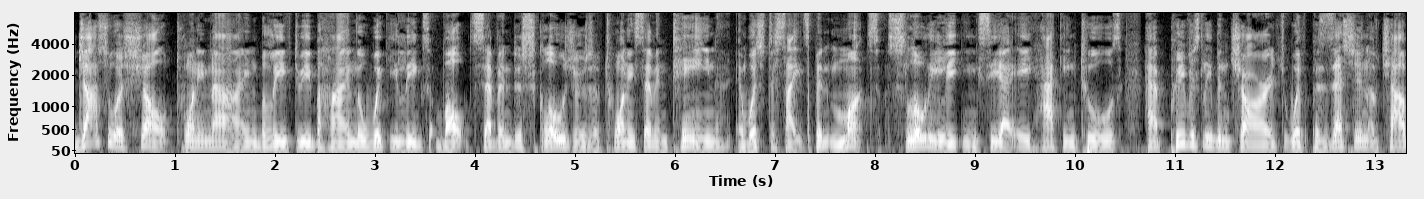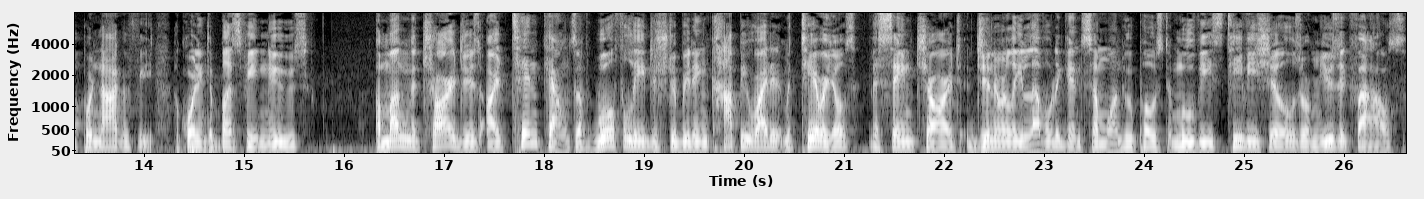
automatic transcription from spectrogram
Joshua Schultz, 29, believed to be behind the WikiLeaks Vault 7 disclosures of 2017, in which the site spent months slowly leaking CIA hacking tools, had previously been charged with possession of child pornography, according to BuzzFeed News. Among the charges are 10 counts of willfully distributing copyrighted materials, the same charge generally leveled against someone who posts movies, TV shows, or music files.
